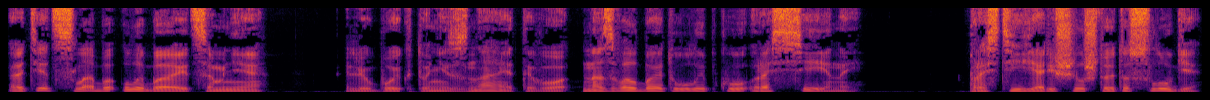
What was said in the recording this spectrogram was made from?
Отец слабо улыбается мне. Любой, кто не знает его, назвал бы эту улыбку рассеянной. «Прости, я решил, что это слуги».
